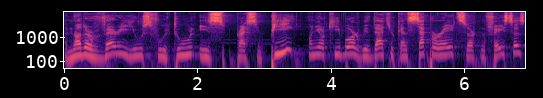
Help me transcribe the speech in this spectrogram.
Another very useful tool is pressing P on your keyboard. With that you can separate certain faces.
